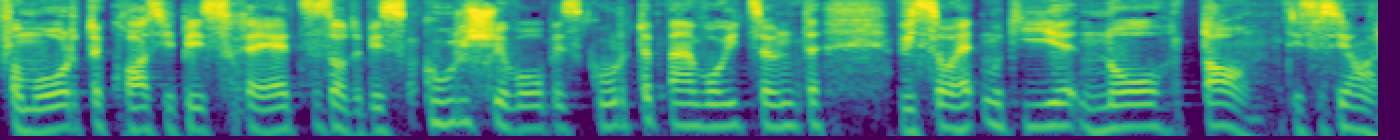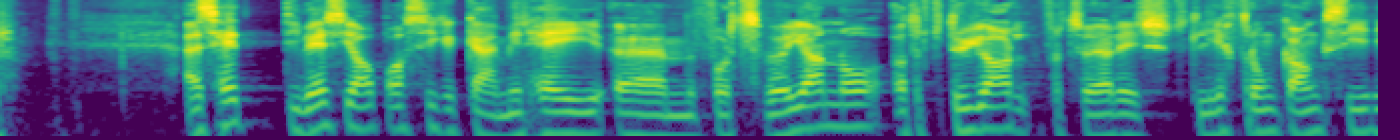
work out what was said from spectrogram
vom Ort quasi bis Kerzen oder bis Gurschen, wo bis Gurtenbein zünden. Wieso hat man die noch da dieses Jahr? Es hat diverse Anpassungen gegeben. Wir haben ähm, vor zwei Jahren noch, oder vor drei Jahren, vor zwei Jahren war der Lichtrundgang, äh,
